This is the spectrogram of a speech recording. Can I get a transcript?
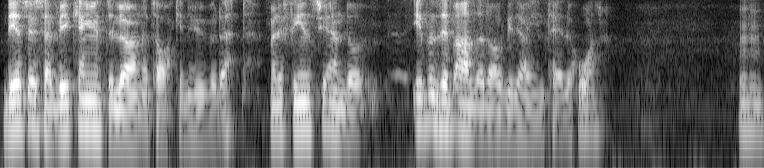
Dels är det så här, vi kan ju inte lönetaken i huvudet. Men det finns ju ändå, i princip alla lag vill jag ha in Hall. Mm.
